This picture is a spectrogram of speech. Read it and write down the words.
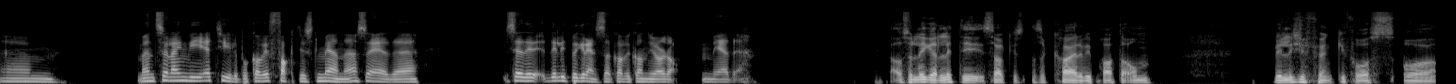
Ehm, men så lenge vi er tydelige på hva vi faktisk mener, så er det, så er det, det er litt begrensa hva vi kan gjøre da, med det. Og så ligger det litt i saken altså, Hva er det vi prater om? Vil det ikke funke for oss å,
